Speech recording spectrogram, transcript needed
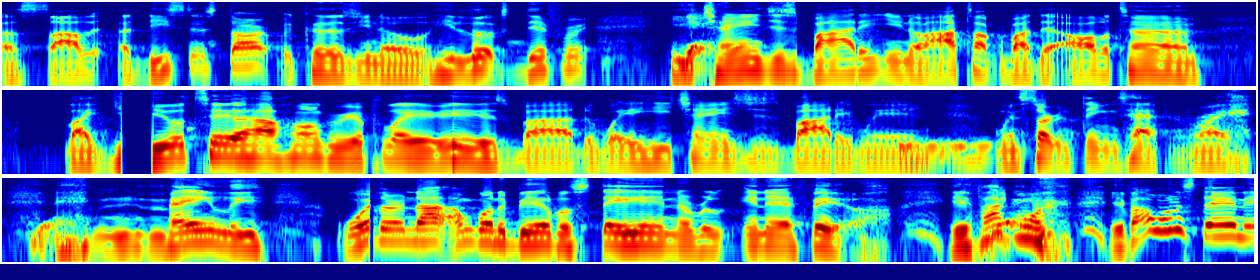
a solid, a decent start because you know he looks different. He Yeah. changed his body. You know, I talk about that all the time. Like you'll tell how hungry a player is by the way he changes his body when mm-hmm. when certain things happen, right? And mainly whether or not I'm going to be able to stay in the NFL. If I want, if I want to stay in the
